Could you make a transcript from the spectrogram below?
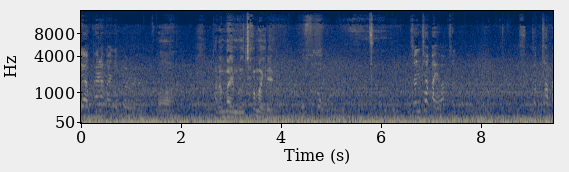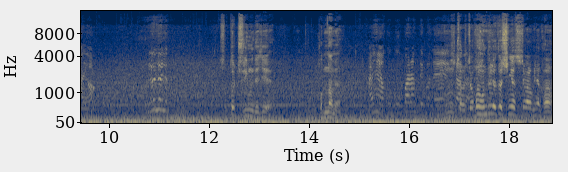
야 바람 많이 불어요. 어 바람바람이 불어서 차가 막 이래. 손 잡아요. 손. 꼭 잡아요. 룰룰루. 속도를 줄이면 되지 겁나면 아니야 그거 바람 때문에. 음, 차 샤가. 조금 흔들려도 신경 쓰지 말고 그냥 가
